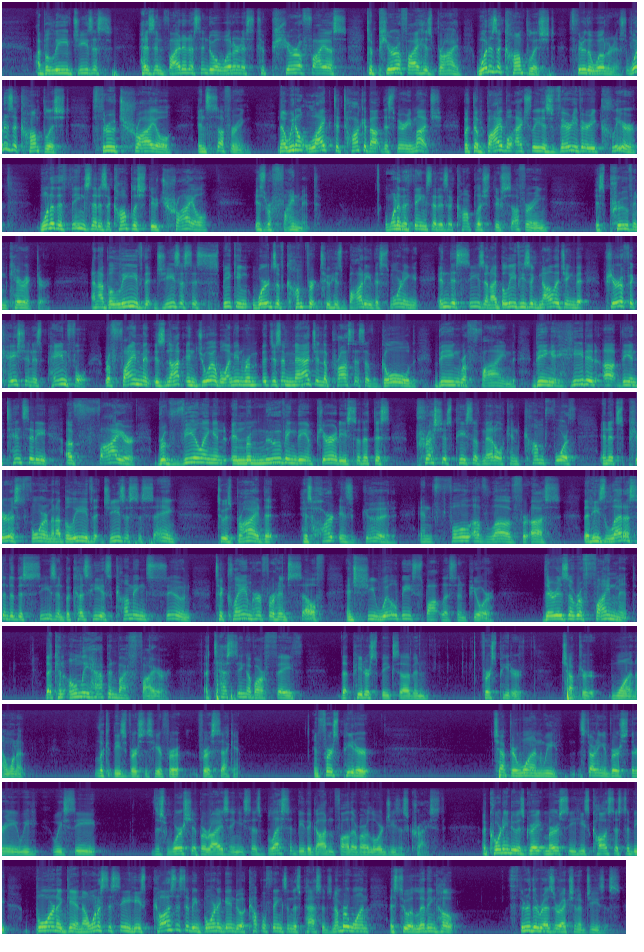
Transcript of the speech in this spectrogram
I believe Jesus has invited us into a wilderness to purify us, to purify his bride. What is accomplished through the wilderness? What is accomplished through trial and suffering? Now, we don't like to talk about this very much, but the Bible actually is very, very clear. One of the things that is accomplished through trial is refinement. One of the things that is accomplished through suffering is proven character. And I believe that Jesus is speaking words of comfort to his body this morning in this season. I believe he's acknowledging that purification is painful, refinement is not enjoyable. I mean, just imagine the process of gold being refined, being heated up, the intensity of fire, revealing and, and removing the impurities so that this precious piece of metal can come forth in its purest form. And I believe that Jesus is saying to his bride that his heart is good and full of love for us, that he's led us into this season because he is coming soon to claim her for himself, and she will be spotless and pure. There is a refinement that can only happen by fire, a testing of our faith that Peter speaks of in 1 Peter chapter 1. I want to look at these verses here for, for a second. In 1 Peter chapter 1, we, starting in verse 3, we, we see this worship arising. He says, Blessed be the God and Father of our Lord Jesus Christ. According to his great mercy, he's caused us to be born again. Now, I want us to see he's caused us to be born again to a couple things in this passage. Number one is to a living hope through the resurrection of Jesus.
